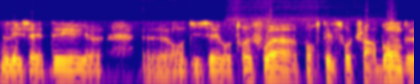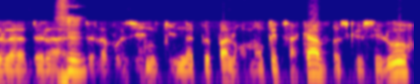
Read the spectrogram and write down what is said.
les aider. on disait autrefois porter le seau de charbon de la, de la, mm. de la voisine qui ne peut pas le remonter de sa cave parce que c'est lourd.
